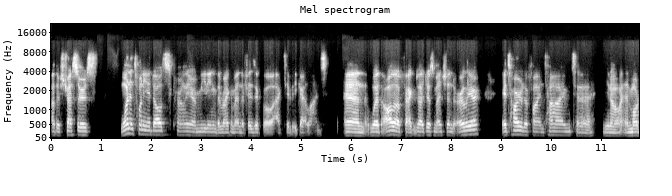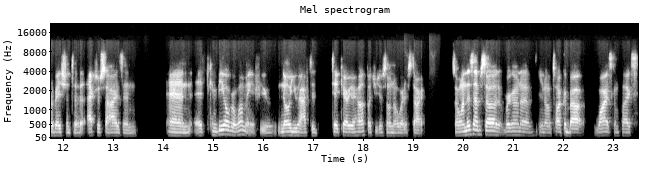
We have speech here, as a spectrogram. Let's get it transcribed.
other stressors. One in 20 adults currently are meeting the recommended physical activity guidelines. And with all the factors I just mentioned earlier, it's harder to find time to, you know, and motivation to exercise and and it can be overwhelming if you know you have to take care of your health, but you just don't know where to start. So on this episode, we're gonna, you know, talk about why it's complex,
